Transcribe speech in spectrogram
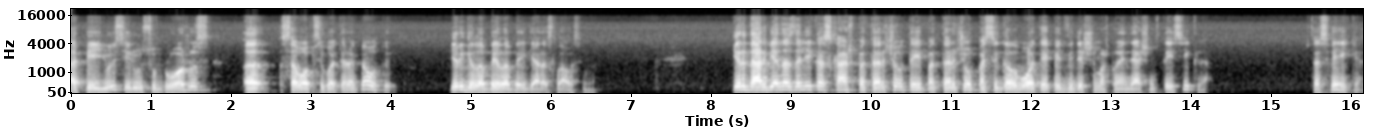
apie jūs ir jūsų bruožus uh, savo psichoterapeutui. Irgi labai labai geras klausimas. Ir dar vienas dalykas, ką aš patarčiau, tai patarčiau pasigalvoti apie 2080 taisyklę. Tas veikia.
